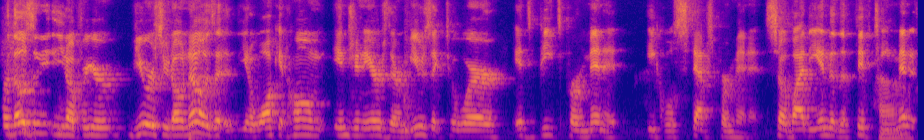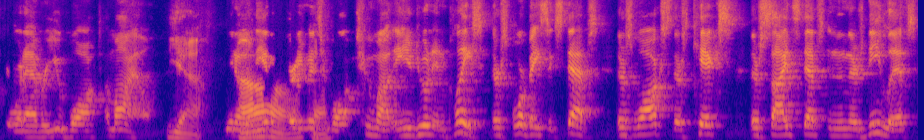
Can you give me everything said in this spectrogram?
For those of you, you know, for your viewers who don't know, is that you know, Walk at Home engineers their music to where it's beats per minute equals steps per minute. So by the end of the 15 Oh. minutes or whatever, you've walked a mile. Yeah. You know, at the end Oh, of 30 minutes, you walk two miles and you're doing it in place. There's four basic steps. There's walks, there's kicks, there's side steps, and then there's knee lifts.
